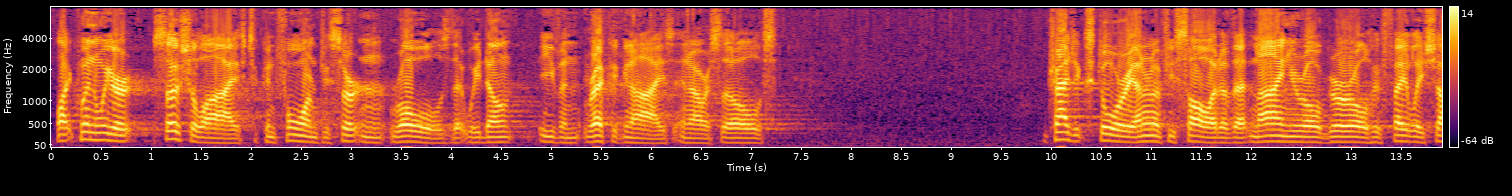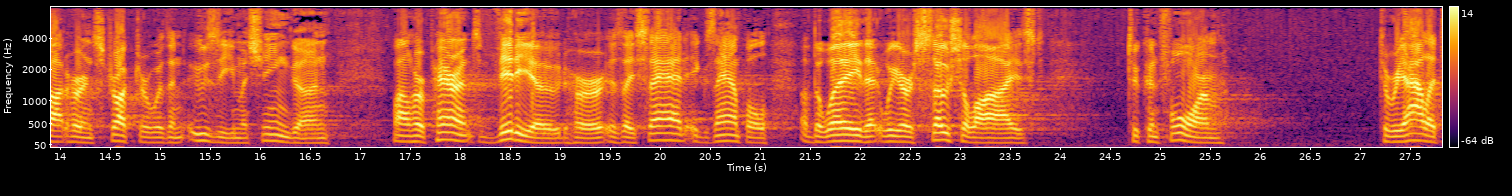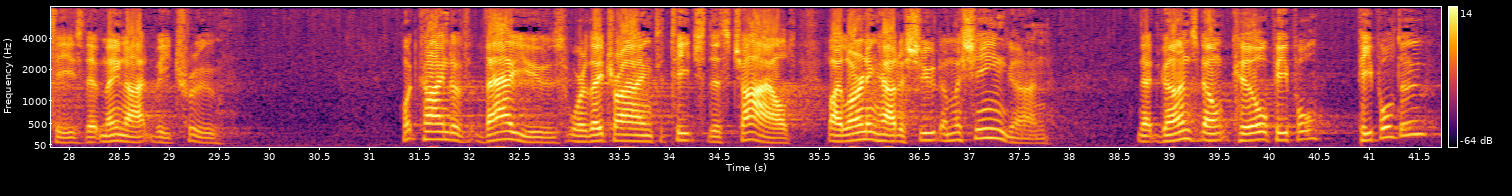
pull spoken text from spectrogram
Like when we are socialized to conform to certain roles that we don't even recognize in ourselves. A tragic story, I don't know if you saw it, of that nine year old girl who fatally shot her instructor with an Uzi machine gun while her parents videoed her is a sad example of the way that we are socialized to conform to realities that may not be true. What kind of values were they trying to teach this child by learning how to shoot a machine gun? That guns don't kill people, people do?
